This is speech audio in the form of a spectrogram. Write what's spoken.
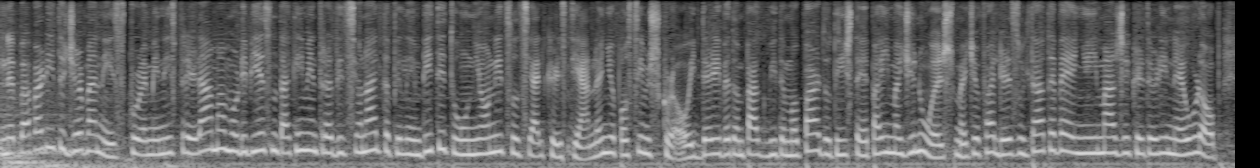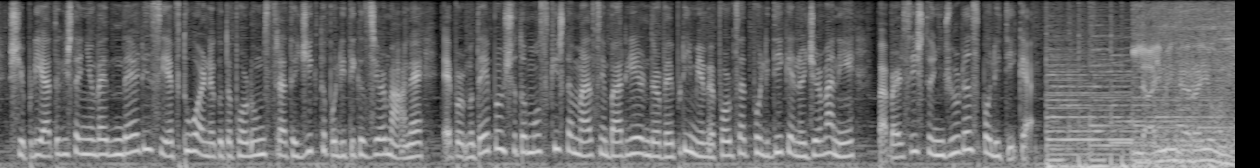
Në Bavari të Gjermanisë, kryeministri Rama mori pjesë në takimin tradicional të fillimvitit të Unionit Social Kristian. Në një postim shkroi, Deri vetëm pak vite më parë do të ishte e paimagjinueshme që falë rezultateve e një imazhi krejt të ri në Europë, Shqipëria të kishte një vend nderi si e ftuar në këtë forum strategjik të politikës gjermane, e për më tepër që të mos kishte më asnjë barrierë ndërveprimi me forcat politike në Gjermani. pavarësisht ngjyrës politike. Lajme nga rajoni.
